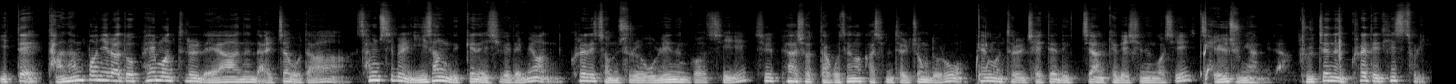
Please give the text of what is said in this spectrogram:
이때 단 한 번이라도 페이먼트를 내야 하는 날짜보다 30일 이상 늦게 내시게 되면 크레딧 점수를 올리는 것이 실패하셨다고 생각하시면 될 정도로 페이먼트를 제때 늦지 않게 내시는 것이 제일 중요합니다. 둘째는 크레딧 히스토리.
